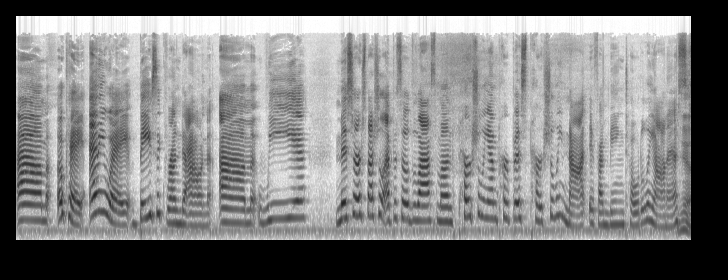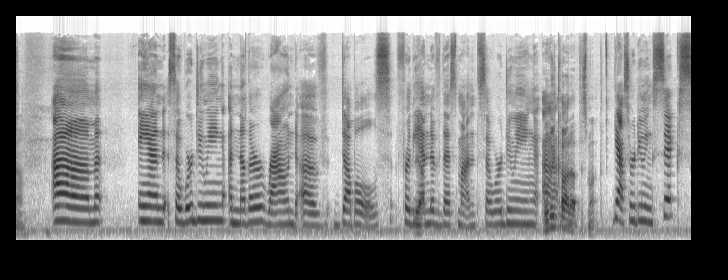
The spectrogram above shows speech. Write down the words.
Um, okay, anyway, basic rundown. Um, we missed our special episodes last month, partially on purpose, partially not, if I'm being totally honest. yeah. Um, and so we're doing another round of doubles for the Yeah. end of this month. So we're doing. We'll be um, caught up this month. yeah, so we're doing six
